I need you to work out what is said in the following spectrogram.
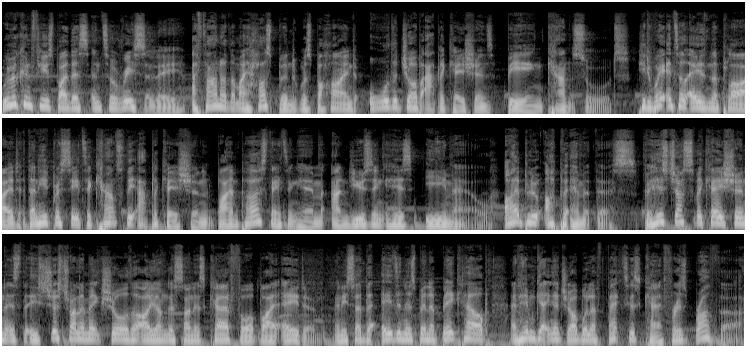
We were confused by this until recently. I found out that my husband was behind all the job applications being cancelled. He'd wait until Aiden applied, then he'd proceed to cancel the application by impersonating him and using his email. I blew up at him at this, but his justification is that he's just trying to make sure that our younger son is cared for by Aiden, and he said that Aiden has been a big help and him getting a job will affect his care for his brother.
